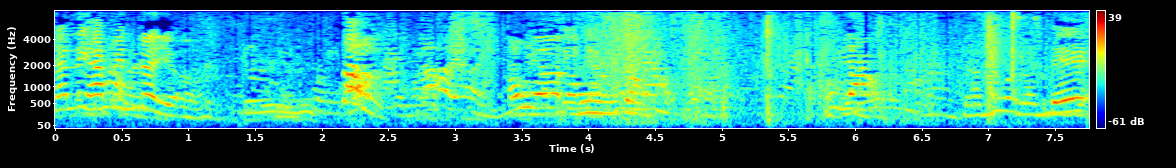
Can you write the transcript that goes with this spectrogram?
Kan ni happy na yun. bé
